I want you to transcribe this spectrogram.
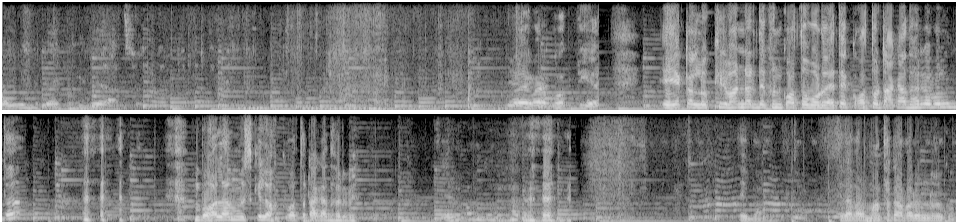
একই যে আছে। এবার ভর্তি আছে। এই একটা লক্ষ্মীর ভান্ডার দেখুন কত বড়। এতে কত টাকা ধরবে বলুন তো? বলা মুশকিল কত টাকা ধরবে? এই বাবা এটা আবার মাথাটা আবার অন্যরকম।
